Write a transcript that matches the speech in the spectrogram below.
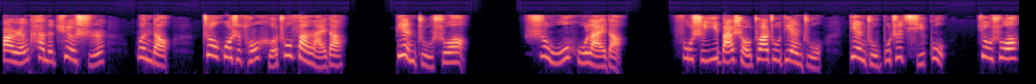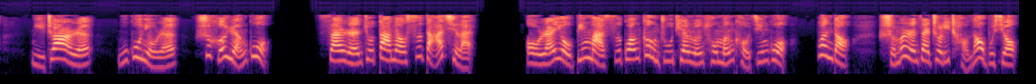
二人看的确实，问道：“这货是从何处贩来的？”店主说：“是芜湖来的。”傅氏一把手抓住店主，店主不知其故，就说：“你这二人无故扭人，是何缘故？”三人就大闹厮打起来。偶然有兵马司官更朱天伦从门口经过，问道：“什么人在这里吵闹不休？”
